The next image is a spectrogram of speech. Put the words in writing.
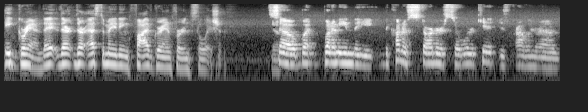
eight grand they they're they're estimating five grand for installation so, but but I mean the the kind of starter solar kit is probably around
